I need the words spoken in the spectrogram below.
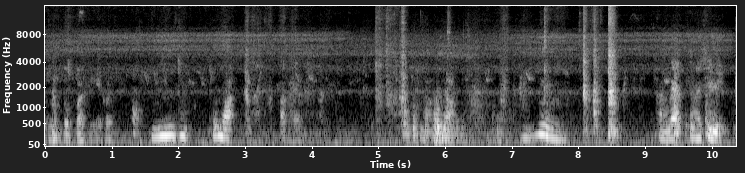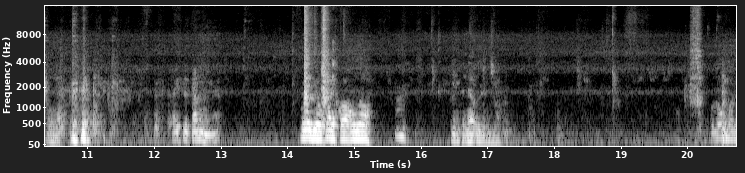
ดน้ำตกปลาเก๋ก่อน คุณละครั้งแรกในชีวิตนี่แหละใครคือกันหนึ่งนะเมื่ออยู่ใกล้คลองเนาะกินแต่แนวอื่นบ่รู้มัน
